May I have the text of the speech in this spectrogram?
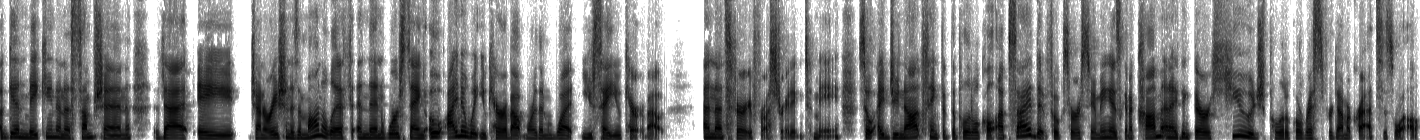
again making an assumption that a generation is a monolith and then we're saying, "Oh, I know what you care about more than what you say you care about." And that's very frustrating to me. So I do not think that the political upside that folks are assuming is going to come and I think there are huge political risks for Democrats as well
